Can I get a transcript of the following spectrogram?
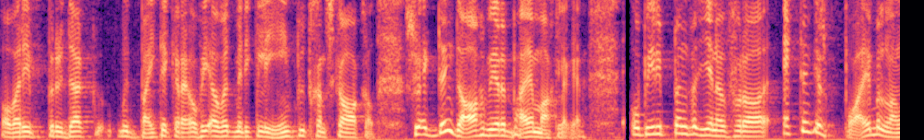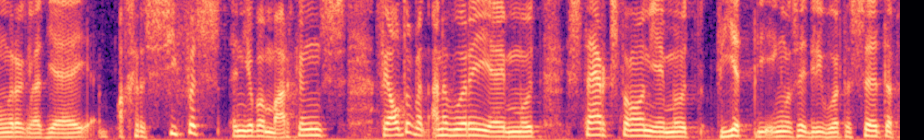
of wat die produk moet buite kry of die ou wat met die kliënt moet gaan skakel. So ek dink daar gebeur dit baie makliker. Op hierdie punt wat jy nou vra, ek dink is baie belangrik dat jy aggressief is in jou bemarkingsveld ook met ander woorde jy moet sterk staan, jy moet weet die Engels het drie woorde assertive.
